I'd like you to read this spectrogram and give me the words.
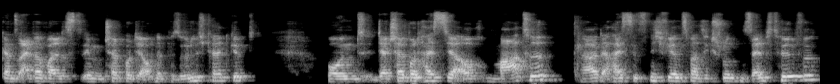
Ganz einfach, weil es im Chatbot ja auch eine Persönlichkeit gibt. Und der Chatbot heißt ja auch Mate. Ja, der heißt jetzt nicht 24 Stunden Selbsthilfe,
